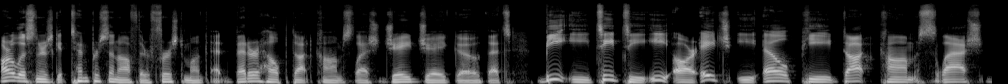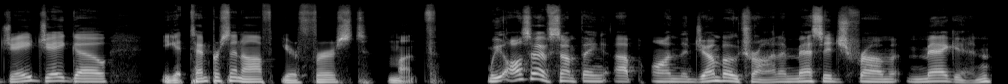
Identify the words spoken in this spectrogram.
Our listeners get 10% off their first month at betterhelp.com slash jjgo. That's B-E-T-T-E-R-H-E-L-P dot com slash jjgo. You get 10% off your first month. We also have something up on the Jumbotron, a message from Megan.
